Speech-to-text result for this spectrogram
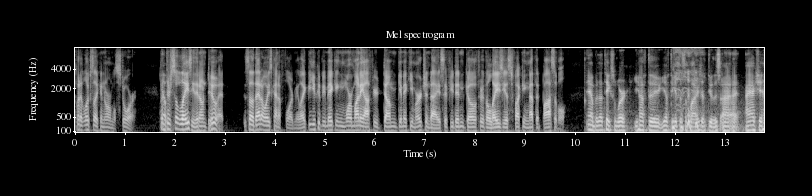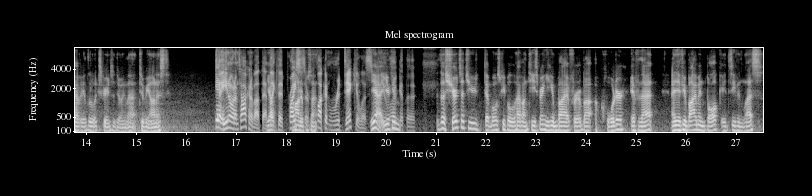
but it looks like a normal store. But Yep. they're so lazy they don't do it. So that always kind of floored me. Like you could be making more money off your dumb gimmicky merchandise if you didn't go through the laziest fucking method possible. Yeah, but that takes work. You have to you have to get the suppliers. you have to do this. I I actually have a little experience in doing that, to be honest. Yeah, you know what I'm talking about. That Yep, like the prices are 100%. fucking ridiculous. Yeah, when you can- get the, The shirts that you that most people will have on Teespring, you can buy it for about a quarter, if that. And if you buy them in bulk, it's even less.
